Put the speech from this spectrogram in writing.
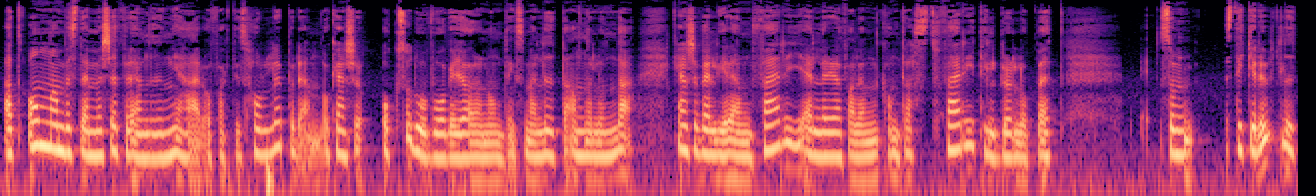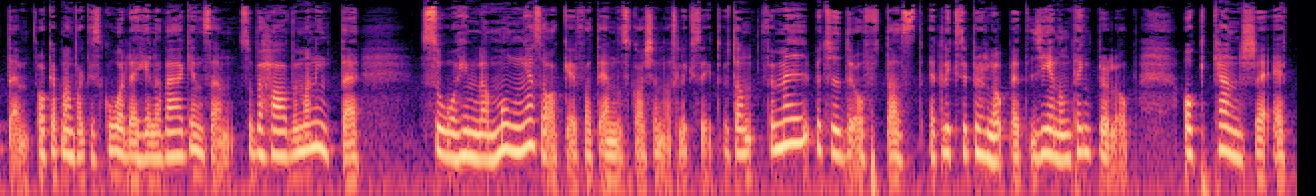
Att om man bestämmer sig för en linje här och faktiskt håller på den och kanske också då vågar göra någonting som är lite annorlunda. Kanske väljer en färg eller i alla fall en kontrastfärg till bröllopet som sticker ut lite och att man faktiskt går där hela vägen sen så behöver man inte så himla många saker för att det ändå ska kännas lyxigt. Utan för mig betyder oftast ett lyxigt bröllop ett genomtänkt bröllop och kanske ett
